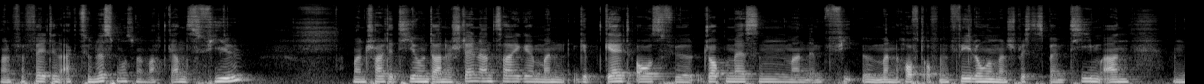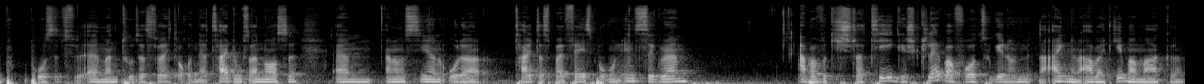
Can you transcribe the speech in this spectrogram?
Man verfällt in Aktionismus, man macht ganz viel. Man schaltet hier und da eine Stellenanzeige, man gibt Geld aus für Jobmessen, man, man hofft auf Empfehlungen, man spricht es beim Team an, man, postet, äh, man tut das vielleicht auch in der Zeitungsannonce ähm, annoncieren oder teilt das bei Facebook und Instagram. Aber wirklich strategisch clever vorzugehen und mit einer eigenen Arbeitgebermarke,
